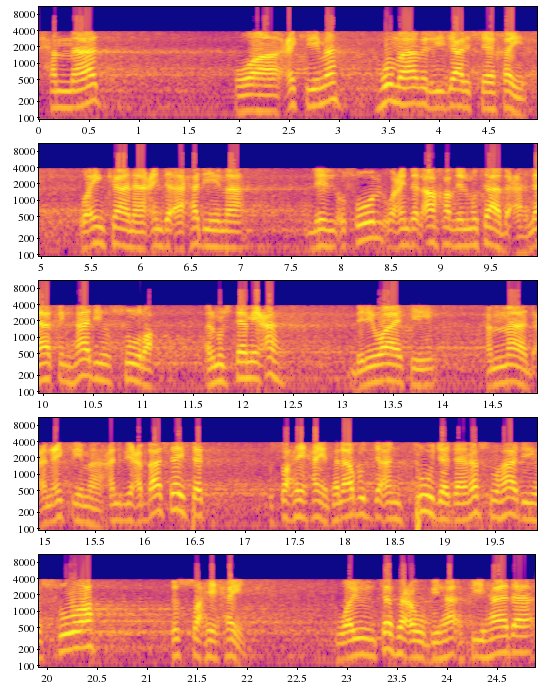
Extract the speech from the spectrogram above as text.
حماد وعكرمة هما من رجال الشيخين وإن كان عند أحدهما للأصول وعند الآخر للمتابعة. لكن هذه الصورة المجتمعة برواية حماد عن عكرمة عن ابن عباس ليست في الصحيحين فلا بد أن توجد نفس هذه الصورة في الصحيحين. وينتفع بها في هذا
